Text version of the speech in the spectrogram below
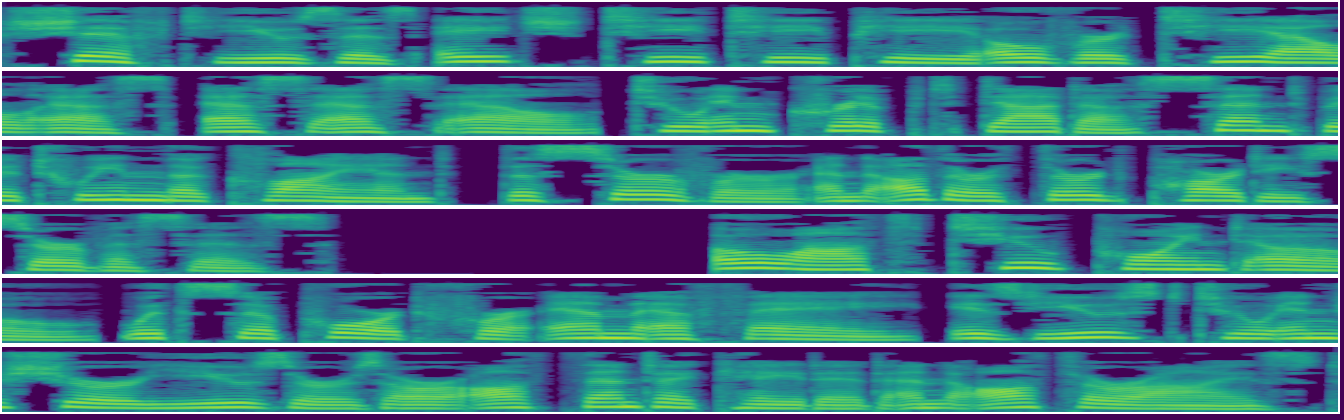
Shift uses HTTP over TLS (SSL) to encrypt data sent between the client, the server and other third-party services. OAuth 2.0 with support for MFA is used to ensure users are authenticated and authorized.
